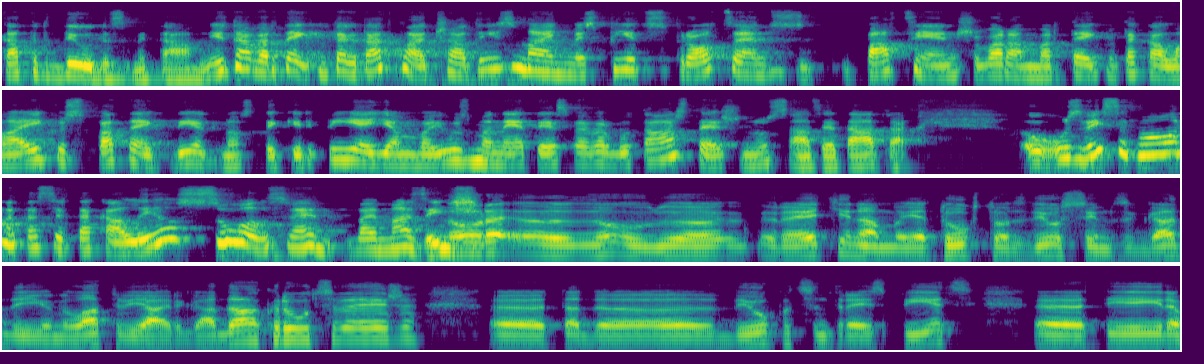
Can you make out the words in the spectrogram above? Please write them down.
katra 20. Ja tā var teikt, nu, tagad atklāt šādu izmaiņu, mēs 5% pacientu varam, var teikt, nu, tā kā laikus pateikt, diagnostika ir pieejama, vai uzmanieties, vai varbūt ārstēšanu uzsāciet ātrāk. Uz visa fona tas ir liels solis vai, vai maziņš? Nu, re, nu, rēķinam, ja 1200 gadījumi Latvijā ir gadā krūtsvēža, tad 12 reizes 5 tie ir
